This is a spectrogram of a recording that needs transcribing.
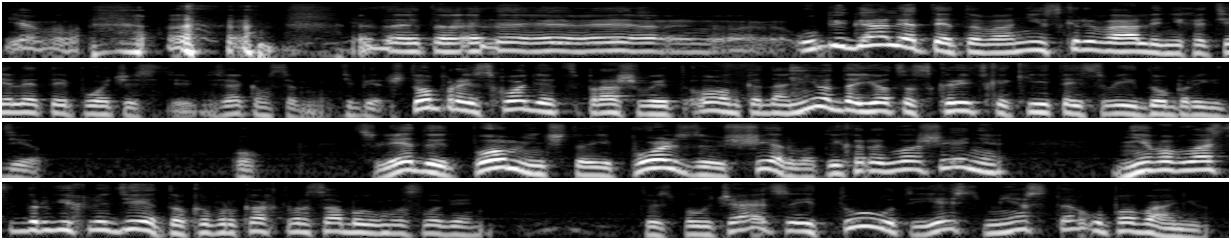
не было. Это, это, это, э, убегали от этого, они скрывали, не хотели этой почести, в всяком сомнении. Теперь, что происходит, спрашивает он, когда не удается скрыть какие-то из своих добрых дел? О, следует помнить, что и пользу, и ущерб от их разглашения не во власти других людей, а только в руках Творца Благословения. То есть, получается, и тут есть место упованию –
